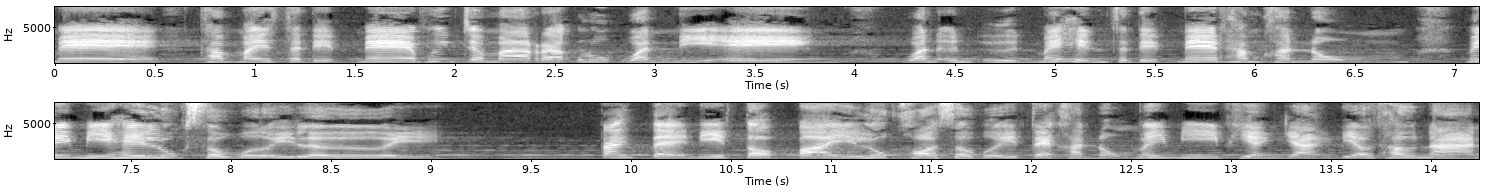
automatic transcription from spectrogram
แม่ทำไมเสด็จแม่เพิ่งจะมารักลูกวันนี้เอง วันอื่นๆไม่เห็นเสด็จแม่ทำขนม ไม่มีให้ลูกเสวยเลย ตั้งแต่นี้ต่อไปลูกขอเสวยแต่ขนมไม่มีเพียงอย่างเดียวเท่านั้น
